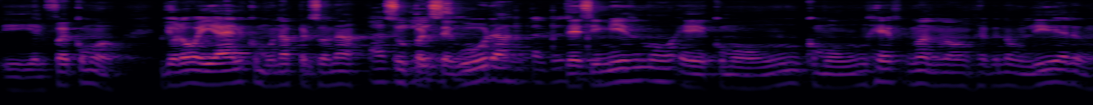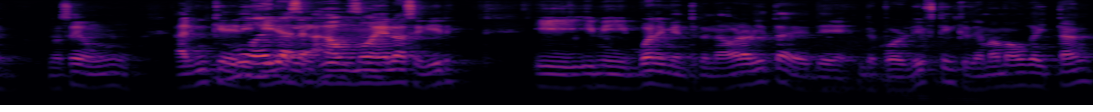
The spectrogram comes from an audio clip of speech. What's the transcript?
y él fue como, yo lo veía a él como una persona súper segura de sí mismo, eh, como, un, como un jefe, no, no, un jefe, no, un líder, no sé, un, alguien que dirigía a, un modelo a seguir. Y, y, mi, bueno, y mi entrenador ahorita de, de, de powerlifting, que se llama Mau Gaitán,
